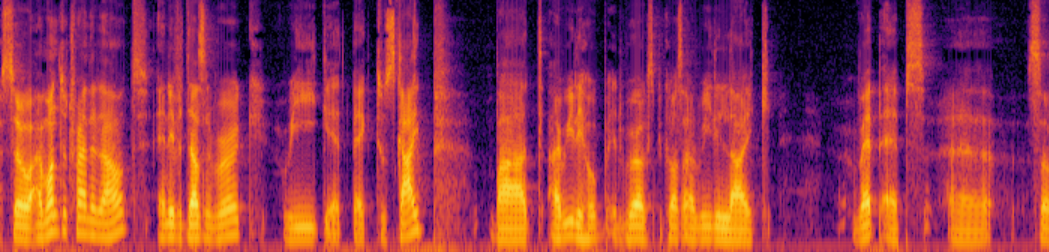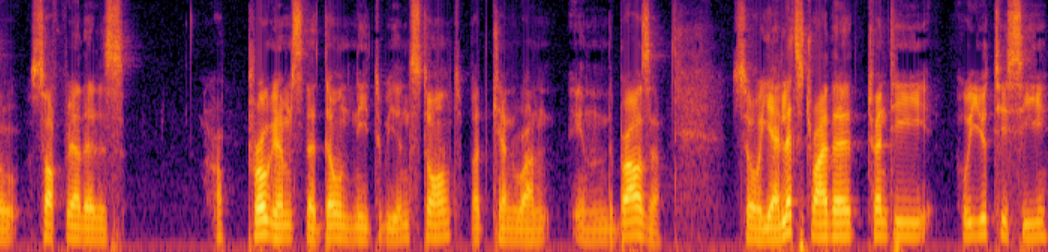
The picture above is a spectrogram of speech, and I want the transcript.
So I want to try that out, and if it doesn't work, we get back to Skype. But I really hope it works because I really like web apps. Uh, so software that is programs that don't need to be installed but can run in the browser. So yeah, let's try that. 20 UTC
